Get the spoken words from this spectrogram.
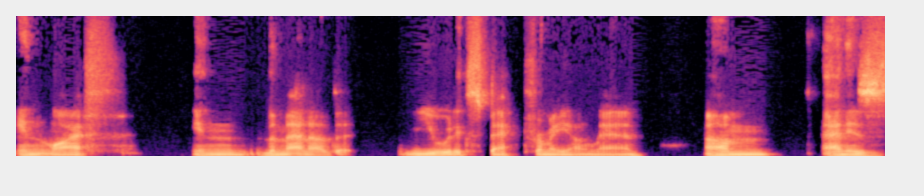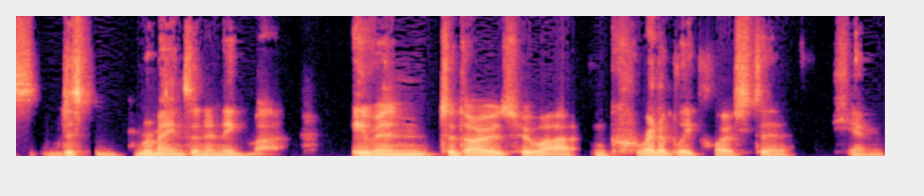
in life in the manner that you would expect from a young man, um, and is just remains an enigma, even to those who are incredibly close to him.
